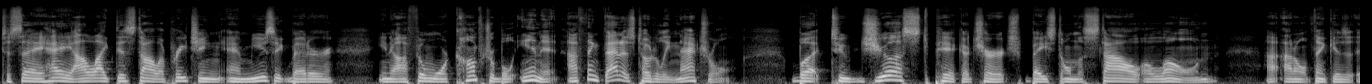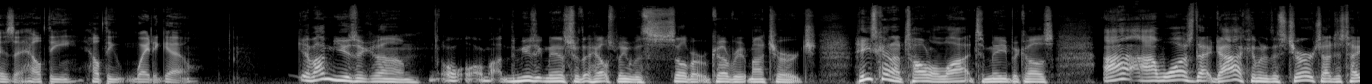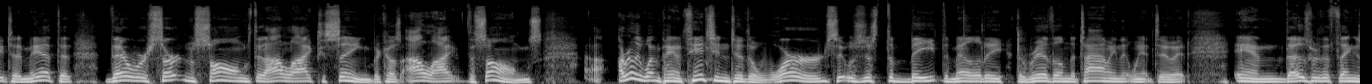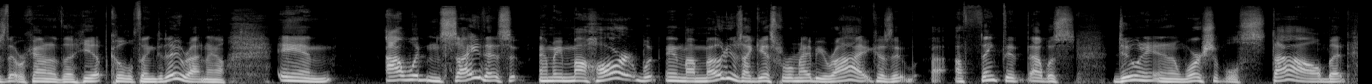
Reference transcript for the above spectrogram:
to say, "Hey, I like this style of preaching and music better." You know, I feel more comfortable in it. I think that is totally natural. But to just pick a church based on the style alone, I, I don't think is is a healthy healthy way to go. Yeah, my music, um, or, or my, the music minister that helps me with Celebrate Recovery at my church, he's kind of taught a lot to me because I, I was that guy coming to this church. I just hate to admit that there were certain songs that I liked to sing because I liked the songs. I really wasn't paying attention to the words. It was just the beat, the melody, the rhythm, the timing that went to it. And those were the things that were kind of the hip, cool thing to do right now. And I wouldn't say this. I mean, my heart and my motives, I guess, were maybe right because I think that I was doing it in a worshipful style, but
